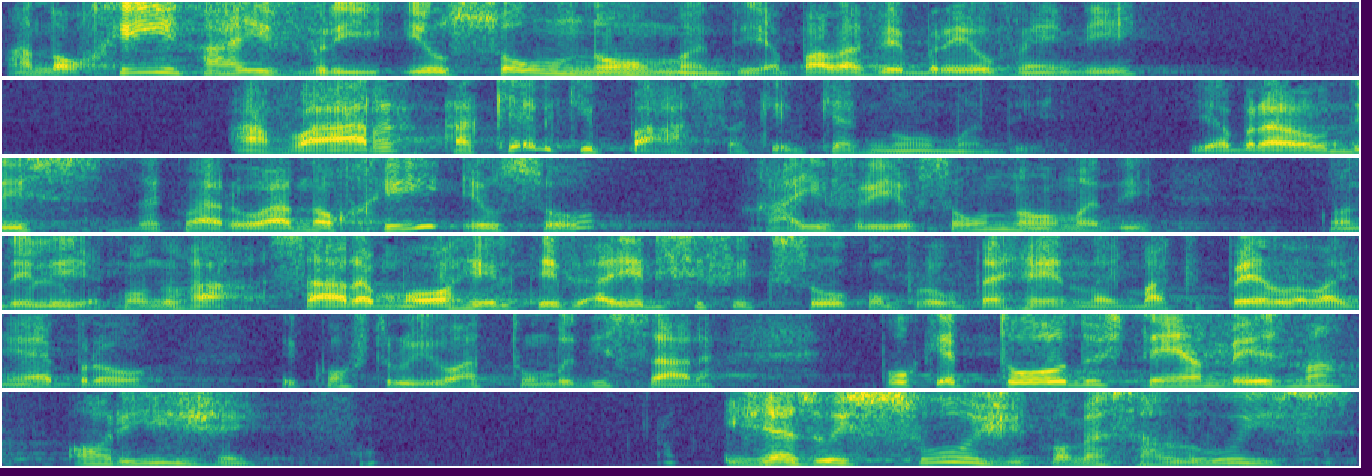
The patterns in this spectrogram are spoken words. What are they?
Anohi Raivri, eu sou um nômade. A palavra hebreu vem de Avar, aquele que passa, aquele que é nômade. E Abraão disse, declarou, Anohi, eu sou Raivri, eu sou um nômade. Quando, ele, quando Sara morre, ele teve, aí ele se fixou, comprou um terreno lá em Macpela, lá em Hebron, e construiu a tumba de Sara. Porque todos têm a mesma origem. E Jesus surge como essa luz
